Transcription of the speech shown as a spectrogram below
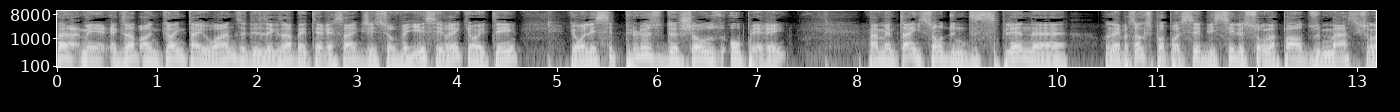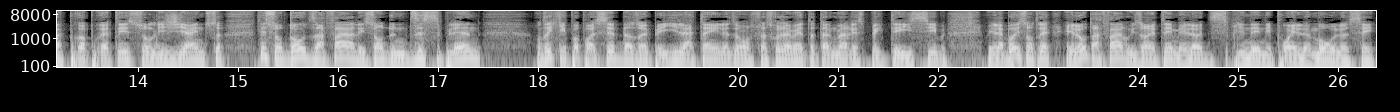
Alors, mais exemple, Hong Kong, Taïwan, c'est des exemples intéressants que j'ai surveillés. C'est vrai qu'ils ont été, ils ont laissé plus de choses opérer. Mais en même temps, ils sont d'une discipline. Euh, on a l'impression que c'est pas possible ici, sur le port du masque, sur la propreté, sur l'hygiène, tout ça. Tu sais, sur d'autres affaires, ils sont d'une discipline. On dirait qu'il est pas possible dans un pays latin, là, on, ça sera jamais totalement respecté ici. Mais là-bas, ils sont très. Et l'autre affaire où ils ont été, mais là, disciplinés n'est point le mot, là, c'est,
